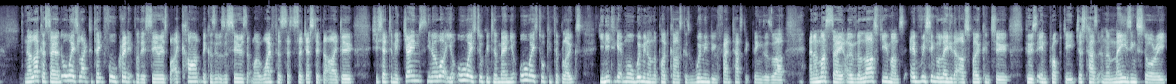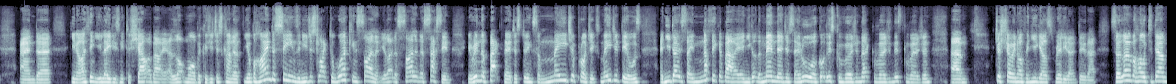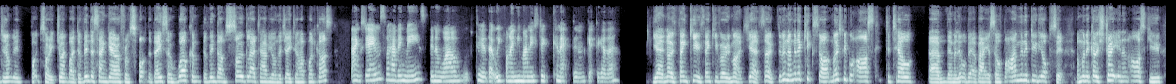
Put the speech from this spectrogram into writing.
Now, like I say, I'd always like to take full credit for this series, but I can't because it was a series that my wife has suggested that I do. She said to me, James, you know what? You're always talking to men, you're always talking to blokes. You need to get more women on the podcast because women do fantastic things as well. And I must say, over the last few months, every single lady that I've spoken to who's in property just has an amazing story. And, uh, you know, I think you ladies need to shout about it a lot more because you just kind of you're behind the scenes and you just like to work in silent. You're like the silent assassin. You're in the back there just doing some major projects, major deals, and you don't say nothing about it. And you got the men there just saying, "Oh, I've got this conversion, that conversion, this conversion." Um, just showing off, and you girls really don't do that. So lo and behold, today I'm joined, sorry, joined by Davinder Sanghera from Spot the Dave. So welcome, Davinder. I'm so glad to have you on the J2 Hub podcast. Thanks, James, for having me. It's been a while to, that we finally managed to connect and get together. Yeah, no, thank you. Thank you very much. Yeah, so Devin, I'm going to kickstart. Most people ask to tell um, them a little bit about yourself, but I'm going to do the opposite. I'm going to go straight in and ask you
